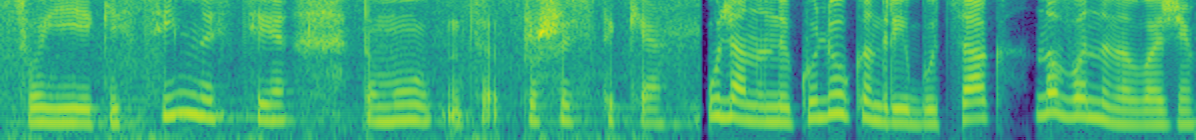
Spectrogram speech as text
свої якісь цінності. Тому це про щось таке. Уляна Николюк, Андрій Буцяк. Новини на вежі.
